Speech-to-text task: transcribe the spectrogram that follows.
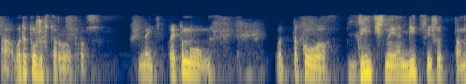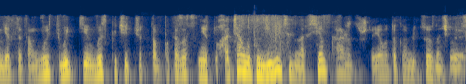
а, вот это уже второй вопрос. Понимаете? Поэтому вот такого личной амбиции, что-то там где-то там выйти, выскочить, что-то там показаться нету. Хотя вот удивительно, всем кажется, что я вот такой амбициозный человек.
